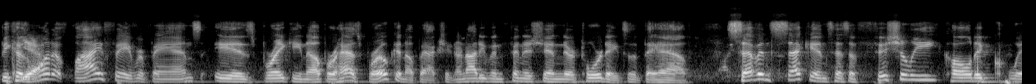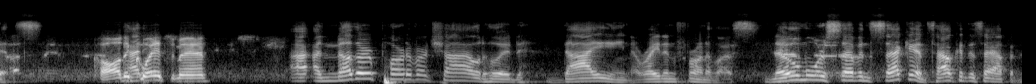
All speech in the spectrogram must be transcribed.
because Yeah. one of my favorite bands is breaking up or has broken up. Actually, they're not even finishing their tour dates that they have. Seven Seconds has officially called it quits. Called it quits, man. uh, another part of our childhood dying right in front of us. No more seven seconds. How could this happen?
